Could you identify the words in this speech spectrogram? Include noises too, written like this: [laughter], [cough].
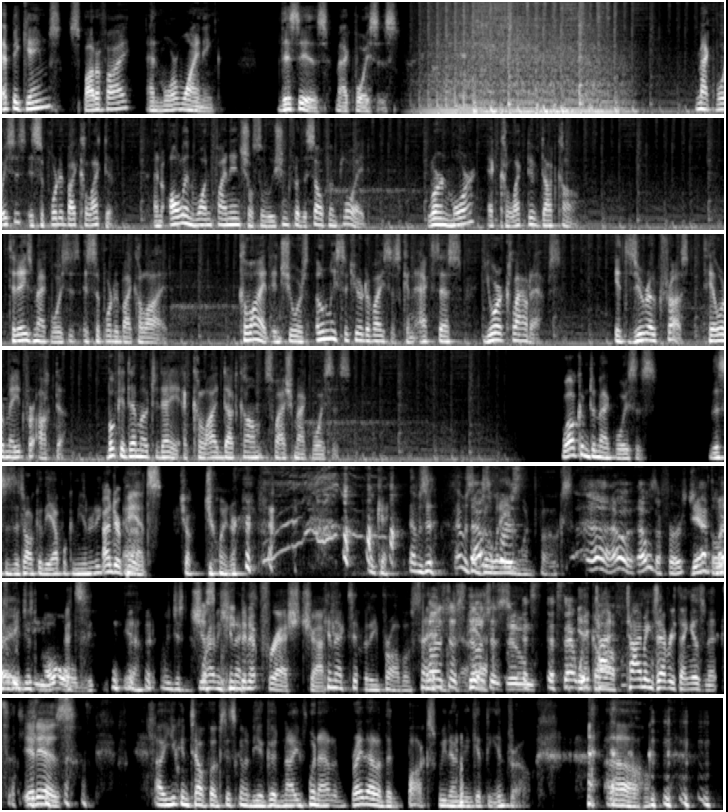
Epic Games, Spotify, and more whining. This is Mac Voices. Mac Voices is supported by Collective, an all in one financial solution for the self employed. Learn more at collective.com. Today's Mac Voices is supported by Kolide. Kolide ensures only secure devices can access your cloud apps. It's zero trust, tailor made for Okta. Book a demo today at kolide.com slash macvoices. Welcome to Mac Voices. This is the talk of the Apple community. Underpants. Uh, Chuck Joiner. [laughs] okay, that was a that was That a was delayed first- one, folks. Yeah, that was, that was a first. Jeff The must be getting old. It's Yeah, we just we're just keeping connect- it fresh, Chuck. connectivity problems. Thank That was just Jeff. that was just Zoom. It's, it's that Yeah, week ti- off. timing's everything, isn't it? It is. [laughs] Uh, you can tell, folks, it's going to be a good night. When out of right out of the box, we don't even get the intro. Oh,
